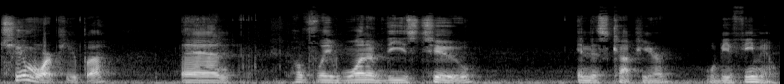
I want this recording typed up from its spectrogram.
two more pupa and hopefully one of these two in this cup here will be a female.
